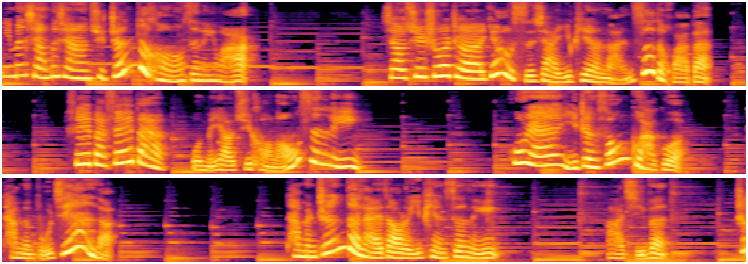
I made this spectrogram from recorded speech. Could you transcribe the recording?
你们想不想去真的恐龙森林玩？”小趣说着，又撕下一片蓝色的花瓣。“飞吧，飞吧，我们要去恐龙森林。”忽然一阵风刮过，他们不见了。他们真的来到了一片森林。阿奇问。这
